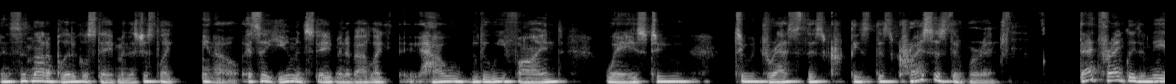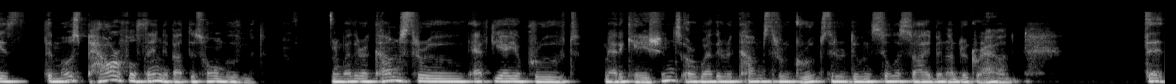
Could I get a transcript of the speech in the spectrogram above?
And this is not a political statement. It's just like, you know, it's a human statement about like how do we find ways to to address this this this crisis that we're in. That frankly to me is the most powerful thing about this whole movement. And whether it comes through FDA approved medications or whether it comes through groups that are doing psilocybin underground, that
